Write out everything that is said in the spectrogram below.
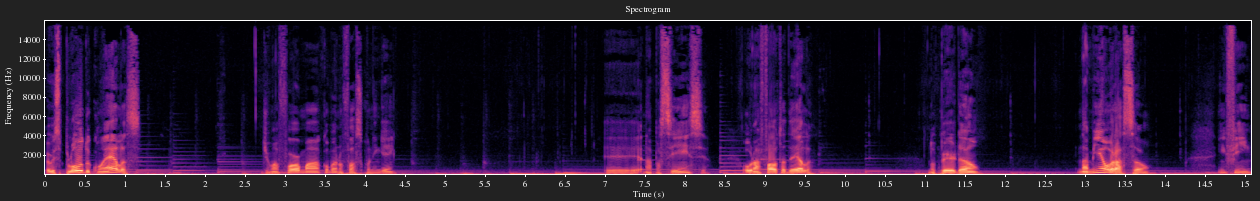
Eu explodo com elas de uma forma como eu não faço com ninguém. É, na paciência ou na falta dela, no perdão, na minha oração. Enfim,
